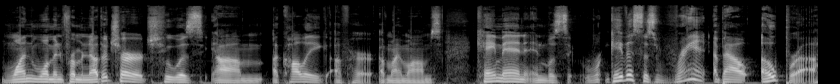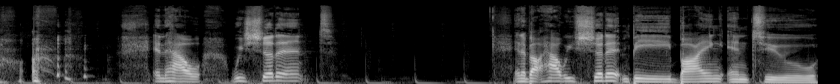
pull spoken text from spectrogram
one woman from another church who was um, a colleague of her of my mom's came in and was gave us this rant about Oprah and how we shouldn't and about how we shouldn't be buying into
